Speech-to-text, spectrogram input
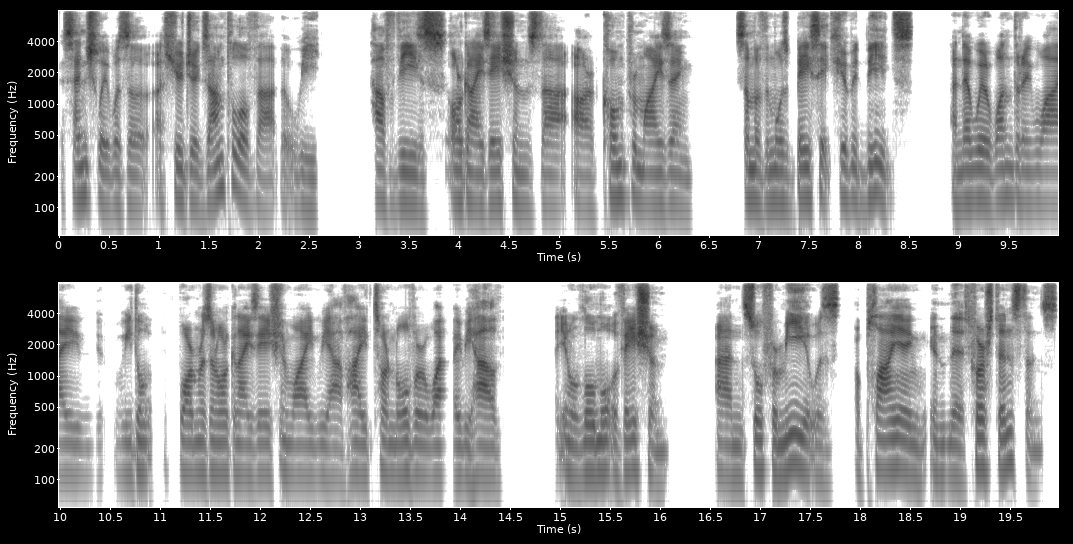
essentially was a, a huge example of that, that we have these organizations that are compromising some of the most basic human needs. And then we're wondering why we don't perform as an organization, why we have high turnover, why we have, you know, low motivation. And so for me, it was applying in the first instance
